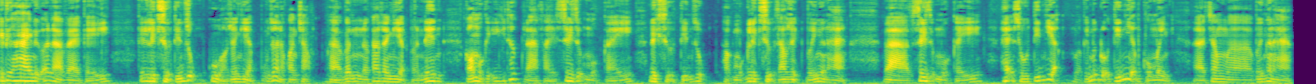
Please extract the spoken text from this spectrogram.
cái thứ hai nữa là về cái cái lịch sử tín dụng của doanh nghiệp cũng rất là quan trọng. À, gần các doanh nghiệp nên có một cái ý thức là phải xây dựng một cái lịch sử tín dụng hoặc một cái lịch sử giao dịch với ngân hàng và xây dựng một cái hệ số tín nhiệm một cái mức độ tín nhiệm của mình uh, trong uh, với ngân hàng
